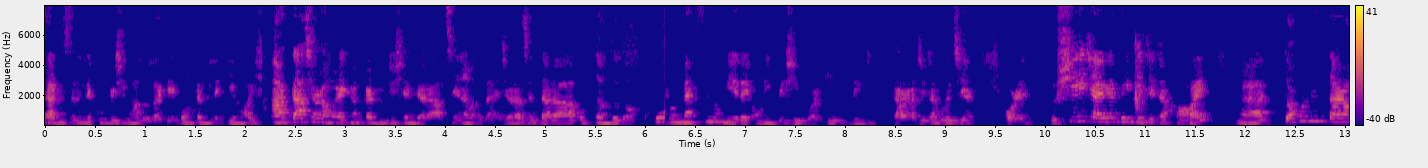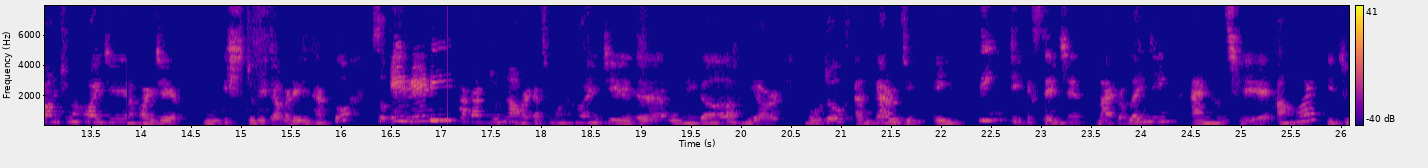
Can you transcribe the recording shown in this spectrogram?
সার্ভিস নিলে খুব বেশি ভালো লাগে? কোনটা নিলে কি হয়? আর তাছাড়া আমার এখানকার বিউটিশিয়ান যারা আছেন, আমাদের ম্যানেজার আছেন, তারা অত্যন্ত দক্ষ। এবং ম্যাক্সিমাম মেয়েরাই অনেক বেশি ওয়ার্কিং লেডি তারা যেটা হয়েছে করেন। তো সেই জায়গা থেকে যেটা হয় তখন কিন্তু তারা অনেক সময় হয় যে হয় যে ইস যদি এটা আবার রেডি থাকতো। সো এই রেডি থাকার জন্য আমার কাছে মনে হয় যে omega hair botox and carotene এই তিনটি এক্সটেনশন অ্যান্ড হচ্ছে আমার কিছু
